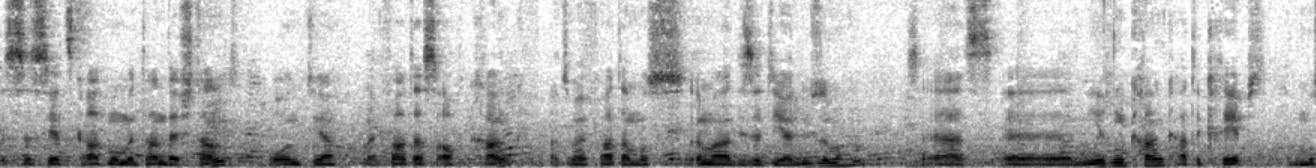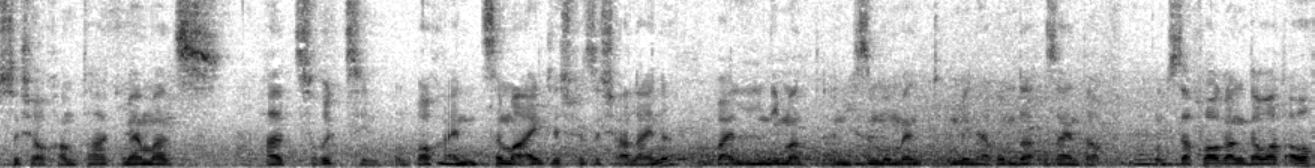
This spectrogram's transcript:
Das ist jetzt gerade momentan der Stand. Und ja, mein Vater ist auch krank. Also mein Vater muss immer diese Dialyse machen. Er ist äh, nierenkrank, hatte Krebs. und muss sich auch am Tag mehrmals halt zurückziehen und braucht ein Zimmer eigentlich für sich alleine, weil niemand in diesem Moment um ihn herum sein darf. Und dieser Vorgang dauert auch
